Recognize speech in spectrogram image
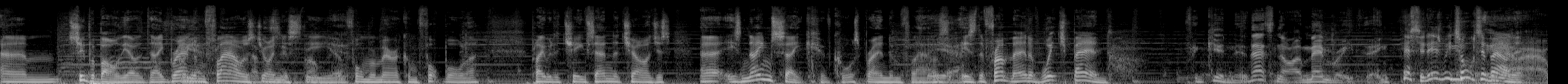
um, Super Bowl the other day. Brandon Oh, yeah. Flowers the joined us, Bowl, the uh, yeah. former American footballer, played with the Chiefs and the Chargers. Uh, his namesake, of course, Brandon Flowers, Yeah. is the frontman of which band? For goodness, that's not a memory thing. Yes, it is. We talked about it. Yeah,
